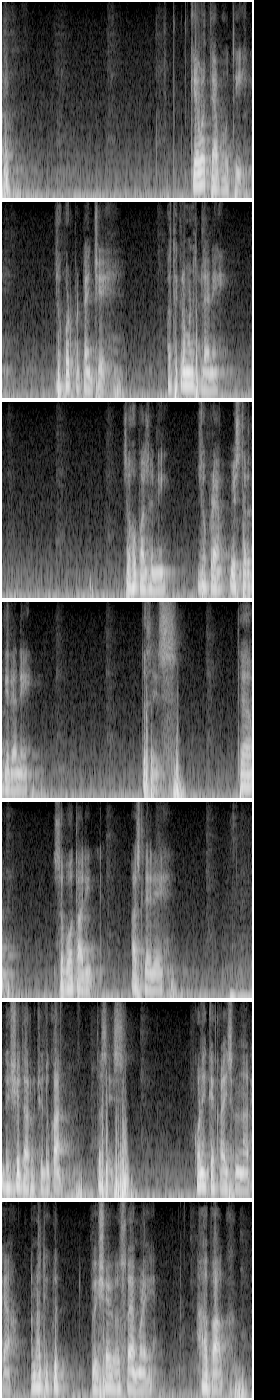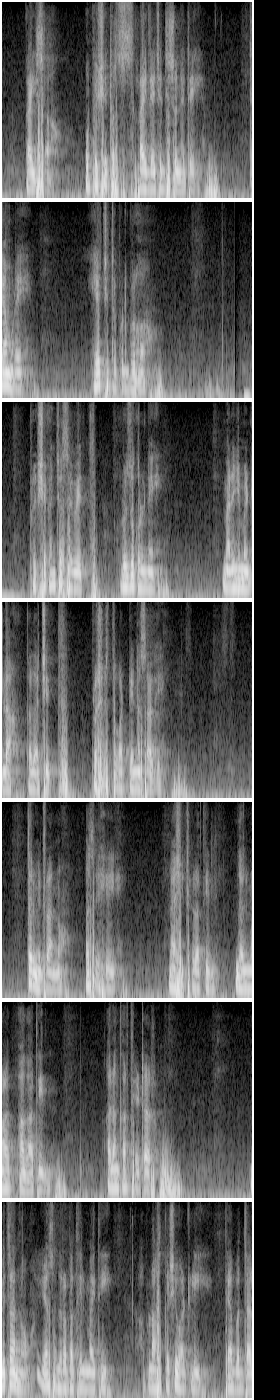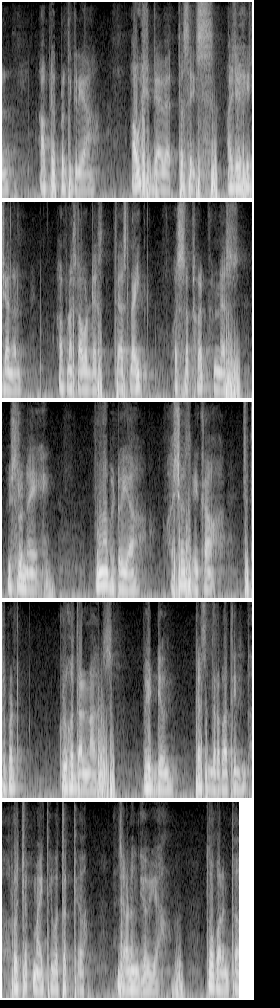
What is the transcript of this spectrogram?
केवळ त्याभोवती झोपडपट्ट्यांचे अतिक्रमण झाल्याने चहूबाजूंनी झोपड्या विस्तरत गेल्याने तसेच त्या सभोवताली असलेले देशी दारूचे दुकान तसेच कोणेकेकाळी चालणाऱ्या अनधिकृत वेश्या व्यवसायामुळे हा भाग काहीसा उपेक्षितच राहिल्याचे दिसून येते. त्यामुळे हे चित्रपटगृह प्रेक्षकांच्या सेवेत रुजू करणे मॅनेजमेंटला कदाचित प्रशस्त वाटते नसावे. तर मित्रांनो असे हे नाशिक शहरातील गलमाळ भागातील अलंकार थिएटर मित्रांनो या संदर्भातील माहिती आपणास कशी वाटली त्याबद्दल आपल्या प्रतिक्रिया अवश्य द्याव्यात. तसेच माझे हे चॅनल आपणास आवडल्यास त्यास लाईक व सबस्क्राईब करण्यास विसरू नये. पुन्हा भेटूया अशाच एका चित्रपट गृहदालनास भेट देऊन त्या संदर्भातील रोचक माहिती व तथ्य जाणून घेऊया. तोपर्यंत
